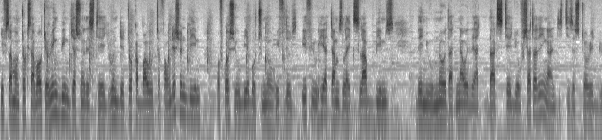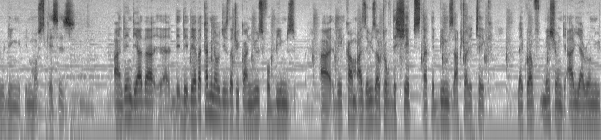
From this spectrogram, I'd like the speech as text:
If someone talks about a ring beam, just know the stage. When they talk about a foundation beam, of course you'll be able to know. If if you hear terms like slab beams, then you know that now they're at that stage of shuttering and it is a storied building in most cases. And then the other uh, the, the- the other terminologies that you can use for beams, uh, they come as a result of the shapes that the beams actually take. Like we have mentioned earlier on, we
